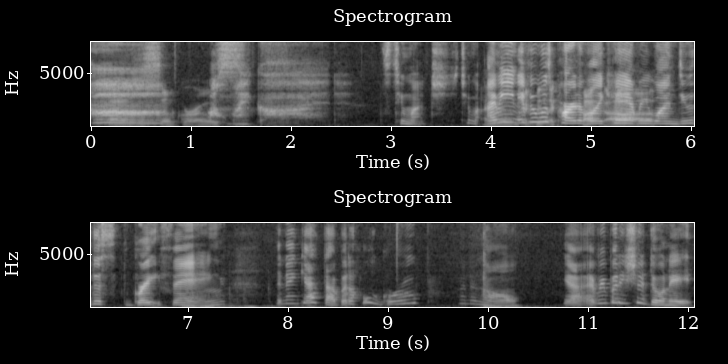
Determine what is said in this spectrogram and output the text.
oh, it was so gross Oh my god. It's too much. It's too much. I I, mean, I'd if it was like, part of "Fuck like, hey everyone, do this great thing, then I get that. But a whole group, I don't know. Yeah, everybody should donate.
